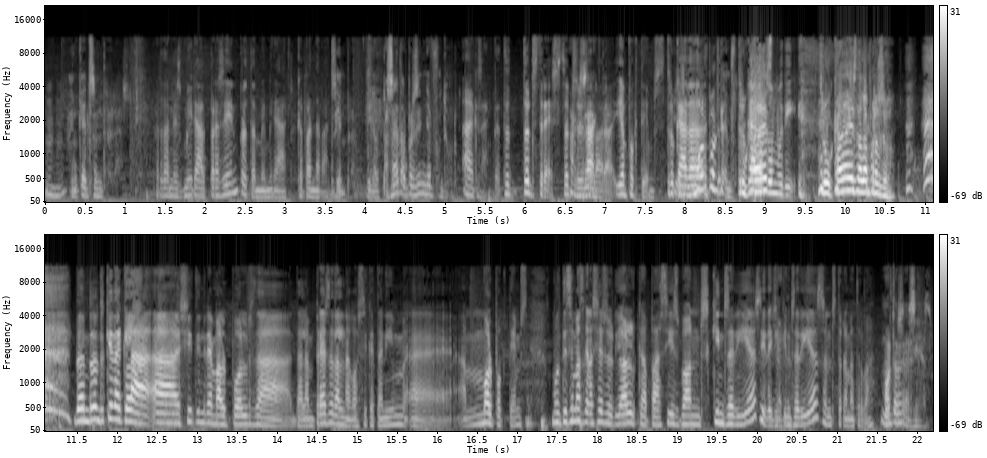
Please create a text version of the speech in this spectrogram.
Uh -huh. En què et centraràs? Per tant, és mirar el present, però també mirar cap endavant. Sempre. Mira, el passat, el present i el futur. Ah, exacte, Tot, tots tres, tots tres Exacte. alhora. I en poc temps. Trucada, I molt poc temps. Trucada, Trucades- comodí. Trucada des de la presó. doncs ens queda clar, eh, així tindrem el pols de, de l'empresa, del negoci que tenim eh, en molt poc temps. Moltíssimes gràcies, Oriol, que passis bons 15 dies i d'aquí 15 dies ens tornem a trobar. Moltes gràcies.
